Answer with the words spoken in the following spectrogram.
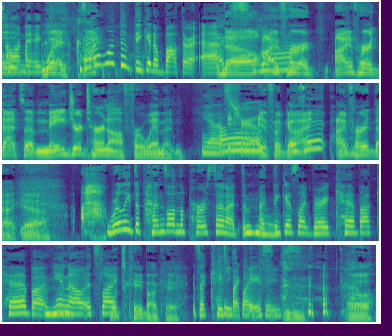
Platonic. way. Because I, don't want them thinking about their ex. no, Yeah. I've heard I've heard that's a major turnoff for women. Yeah, that's Oh. true. If a guy it? I've heard that, yeah. really depends on the person. I, Mm-hmm. I think it's like very K by K, but you know, it's like What's K ba K? it's like case, by, case. Oh,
